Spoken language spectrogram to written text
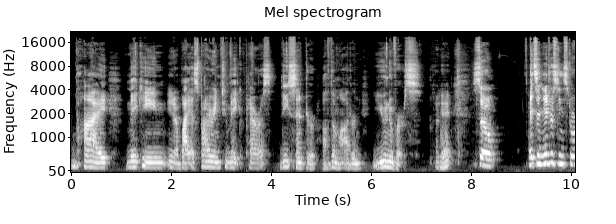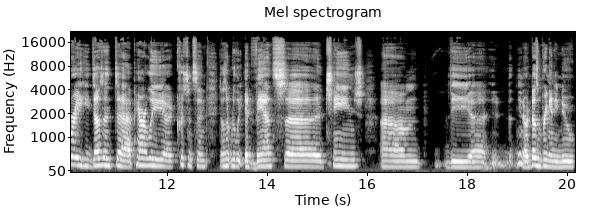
by making, you know, by aspiring to make Paris the center of the modern universe. Okay. So it's an interesting story. He doesn't, uh, apparently, uh, Christiansen doesn't really advance, uh, change, um, the, uh, you know, it doesn't bring any new,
